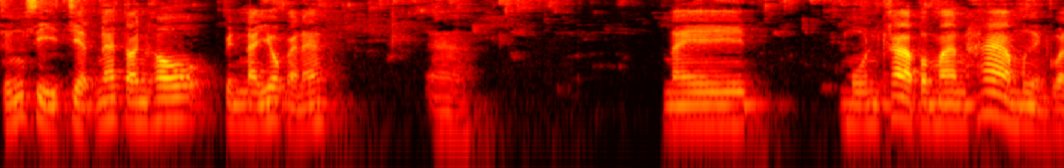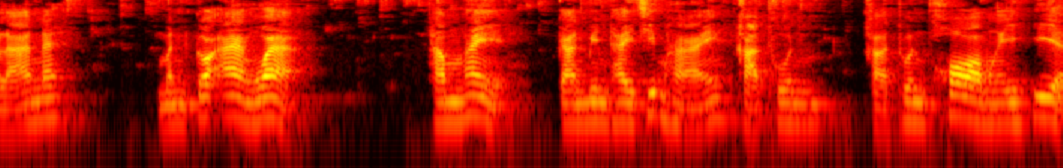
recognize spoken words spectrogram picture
ถึงสี่เจ็ดนะ ตอนเขาเป็นนายกอะนะอ่าใน มูลค่าประมาณห้าหมื่นกว่าล้านนะ มันก็อ้างว่าทำให้การบินไทยชิบหายขาดทุนขาดทุนพ่อมึงไอ้เหี้ย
